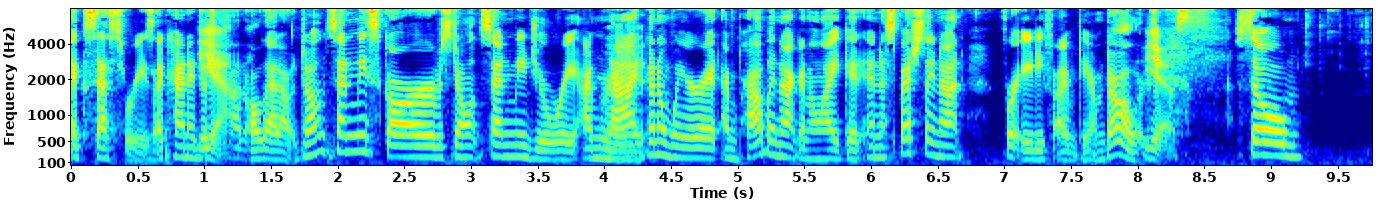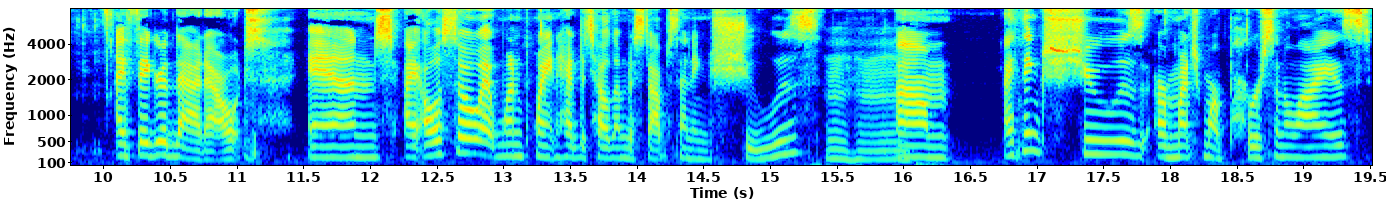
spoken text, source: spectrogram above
accessories. I kind of just Yeah. cut all that out. Don't send me scarves, don't send me jewelry. I'm Right. not going to wear it. I'm probably not going to like it and especially not for 85 damn dollars. Yes. So I figured that out. And I also at one point had to tell them to stop sending shoes. Mm-hmm. Um, I think shoes are much more personalized.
